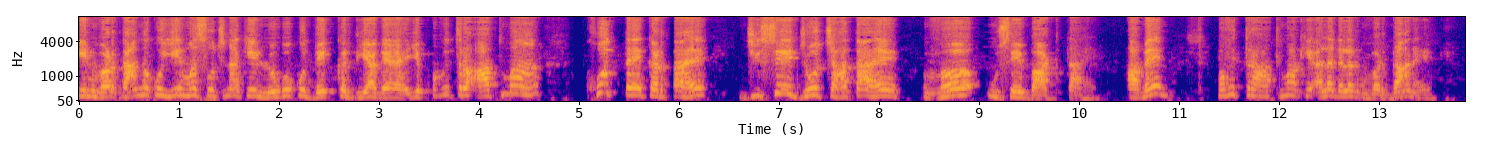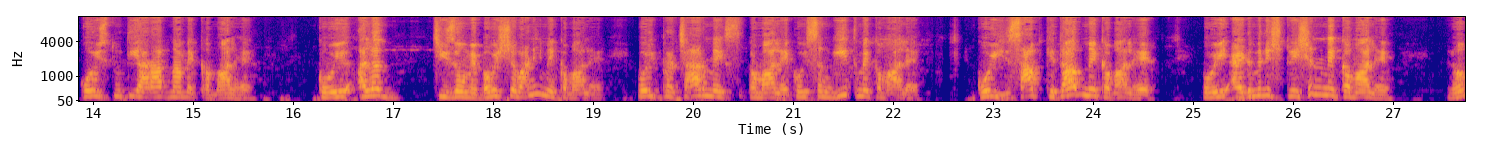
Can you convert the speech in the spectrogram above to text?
इन वरदानों को ये मत सोचना कि लोगों को देख कर दिया गया है। ये पवित्र आत्मा खुद तय करता है, जिसे जो चाहता है, वह उसे बांटता है। आमेन। पवित्र आत्मा के अलग अलग वरदान है। कोई स्तुति आराधना में कमाल है। कोई अलग चीज़ों में भविष्यवाणी में कमाल है। कोई प्रचार में कमाल है कोई संगीत में कमाल है कोई हिसाब किताब में कमाल है कोई एडमिनिस्ट्रेशन में कमाल है नो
